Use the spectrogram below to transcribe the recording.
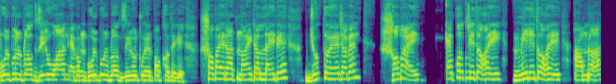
বুলবুল ব্লক জিরো ওয়ান এবং বুলবুল ব্লক জিরো টু এর পক্ষ থেকে। সবাই রাত নয়টার লাইভে যুক্ত হয়ে যাবেন। সবাই একত্রিত হয়ে, মিলিত হয়ে আমরা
